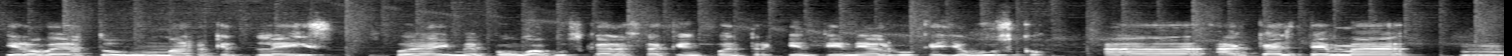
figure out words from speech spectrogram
quiero ver tu marketplace, pues ahí me pongo a buscar hasta que encuentre quién tiene algo que yo busco. Ah, acá el tema mm,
